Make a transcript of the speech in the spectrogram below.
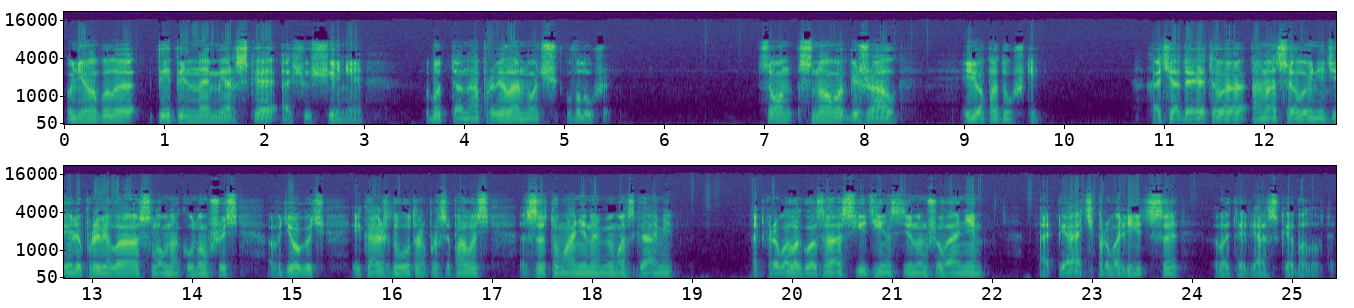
у нее было пепельно-мерзкое ощущение, будто она провела ночь в луже. Сон снова бежал ее подушки. Хотя до этого она целую неделю провела, словно окунувшись в деготь, и каждое утро просыпалась с затуманенными мозгами, открывала глаза с единственным желанием опять провалиться в это вязкое болото.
